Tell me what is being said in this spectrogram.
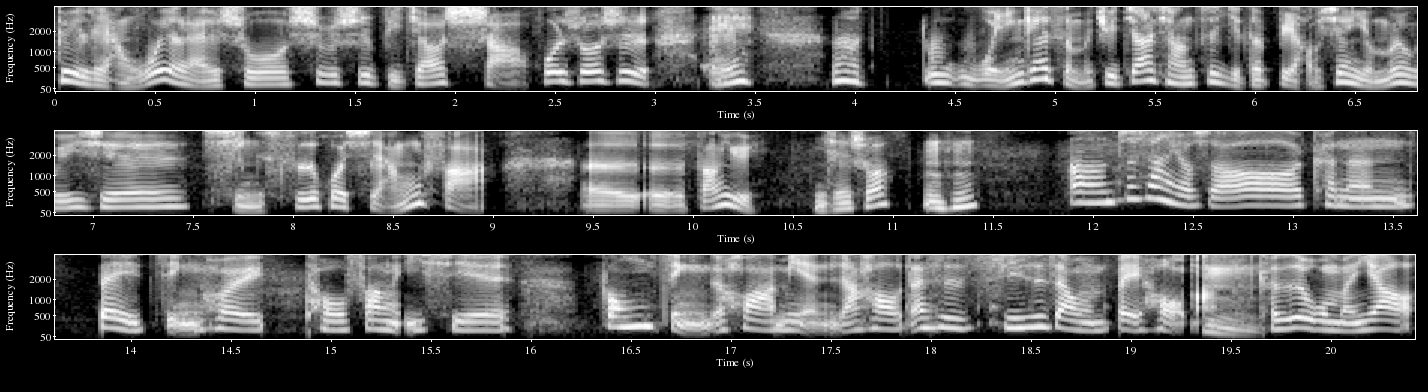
对两位来说是不是比较少，或者说是哎，那我应该怎么去加强自己的表现？有没有一些醒思或想法？呃呃，方宇，你先说。嗯哼，嗯，就像有时候可能背景会投放一些风景的画面，然后但是其实在我们背后嘛，嗯，可是我们要。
